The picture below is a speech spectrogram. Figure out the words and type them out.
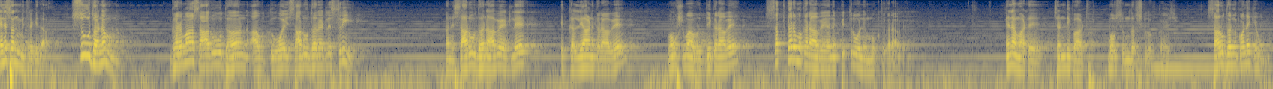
એને સન્મિત્ર કીધા સુધનમ ઘરમાં સારું ધન આવતું હોય, સારું ધન એટલે સ્ત્રી. અને સારું ધન આવે એટલે એ કલ્યાણ કરાવે, વંશમાં વૃદ્ધિ કરાવે, સત્કર્મ કરાવે અને પિતૃઓને મુક્ત કરાવે. એના માટે ચંડીપાઠ બહુ સુંદર શ્લોક કહે છે. સારું ધન કોને કેવું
